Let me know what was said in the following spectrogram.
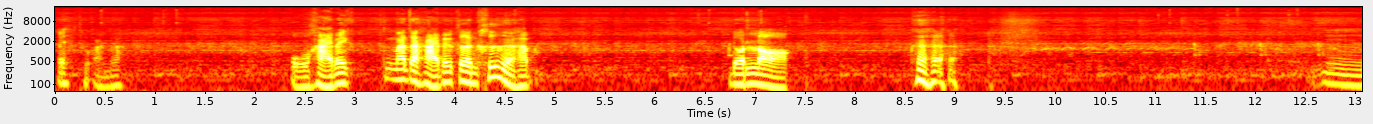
เอ๊ะถูกอันปะโอ้หายไป น่าจะหายไปเกินครึ่งอะครับ โดนหลอกอืม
